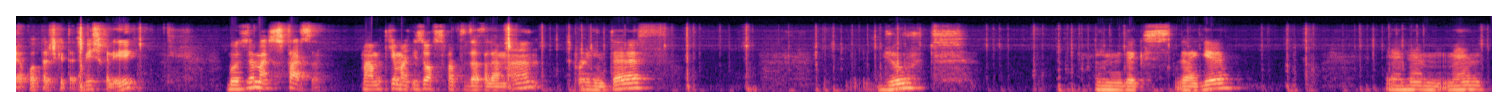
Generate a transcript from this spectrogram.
juda ketadi besh qilaylik bo'lsa mana shu chiqarsin. Mana bu yerga man izoh sifatida qilaman. Printf juft indeksdagi elementlar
